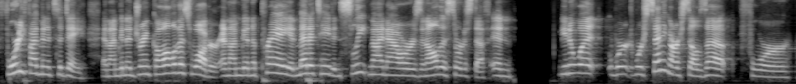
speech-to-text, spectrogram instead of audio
45 minutes a day and I'm going to drink all this water and I'm going to pray and meditate and sleep 9 hours and all this sort of stuff." And you know what? We're we're setting ourselves up for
